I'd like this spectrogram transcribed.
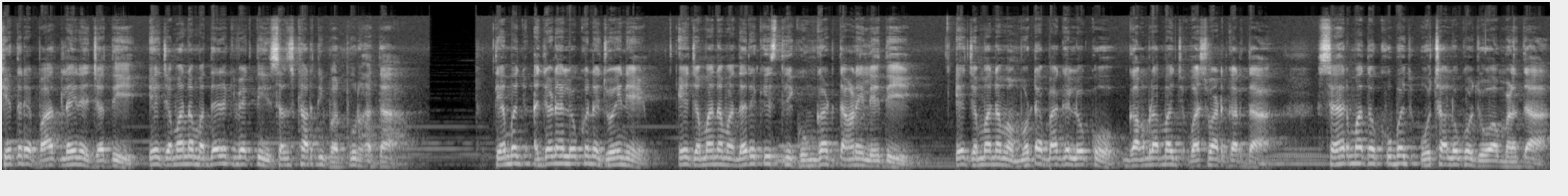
ખેતરે ભાત લઈને જતી એ જમાનામાં દરેક વ્યક્તિ સંસ્કારથી ભરપૂર હતા. તેમજ અજાણ્યા લોકોને જોઈને એ જમાનામાં દરેક સ્ત્રી ઘૂંઘાટ તાણી લેતી. એ જમાનામાં મોટા ભાગે લોકો ગામડામાં જ વસવાટ કરતા. શહેરમાં તો ખૂબ જ ઓછા લોકો જોવા મળતા.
